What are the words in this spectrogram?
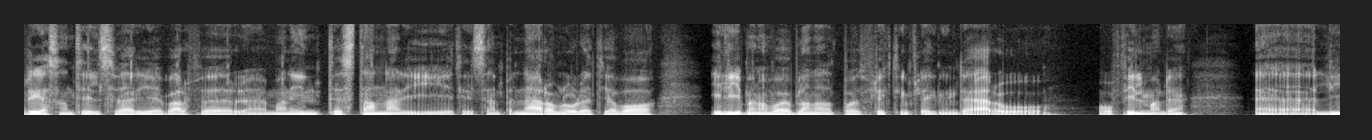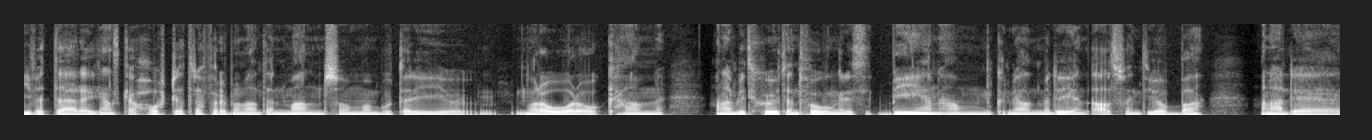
resan till Sverige, varför eh, man inte stannar i till exempel närområdet. Jag var i Libanon var jag bland annat på ett flyktingförläggning där och, och filmade. Eh, livet där är ganska hårt. Jag träffade bland annat en man som har bott där i eh, några år och han, han hade blivit skjuten två gånger i sitt ben. Han kunde med det alltså inte jobba. Han hade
